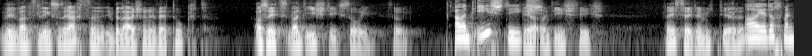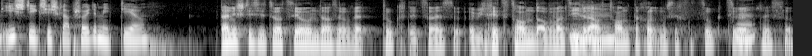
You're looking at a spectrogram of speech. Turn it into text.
weil wenn es links und rechts, dann überlegst du nicht, wer drückt. Also jetzt, wenn du einsteigst, sorry, sorry. Aber wenn du einsteigst? Ja, wenn du einsteigst, dann ist es ja in der Mitte, oder? Ah ja, doch, wenn du einsteigst, ist glaube ich schon in der Mitte, ja. Dann ist die Situation da so, wer drückt jetzt, weißt du? Ob ich jetzt die Hand, aber wenn sie dann auch die Hand, dann muss ich so zurückziehen. Ja. So.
